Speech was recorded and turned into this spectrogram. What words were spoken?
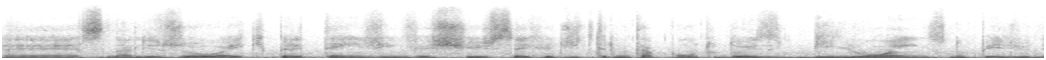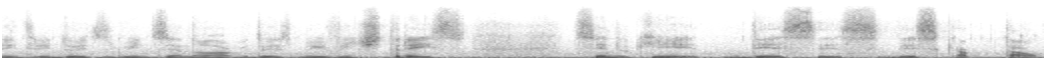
é, sinalizou aí que pretende investir cerca de 30,2 bilhões no período entre 2019 e 2023, sendo que desses, desse capital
